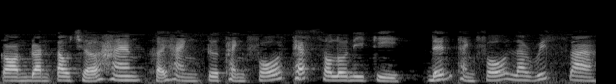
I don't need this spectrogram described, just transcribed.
còn đoàn tàu chở hàng khởi hành từ thành phố Thessaloniki đến thành phố Larissa.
